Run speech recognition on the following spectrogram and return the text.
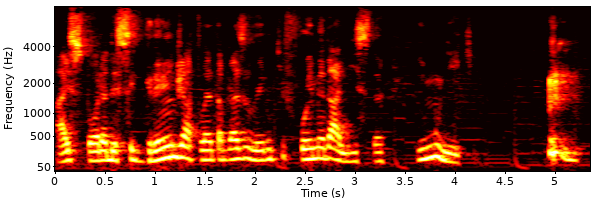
à história desse grande atleta brasileiro que foi medalhista em Munique.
